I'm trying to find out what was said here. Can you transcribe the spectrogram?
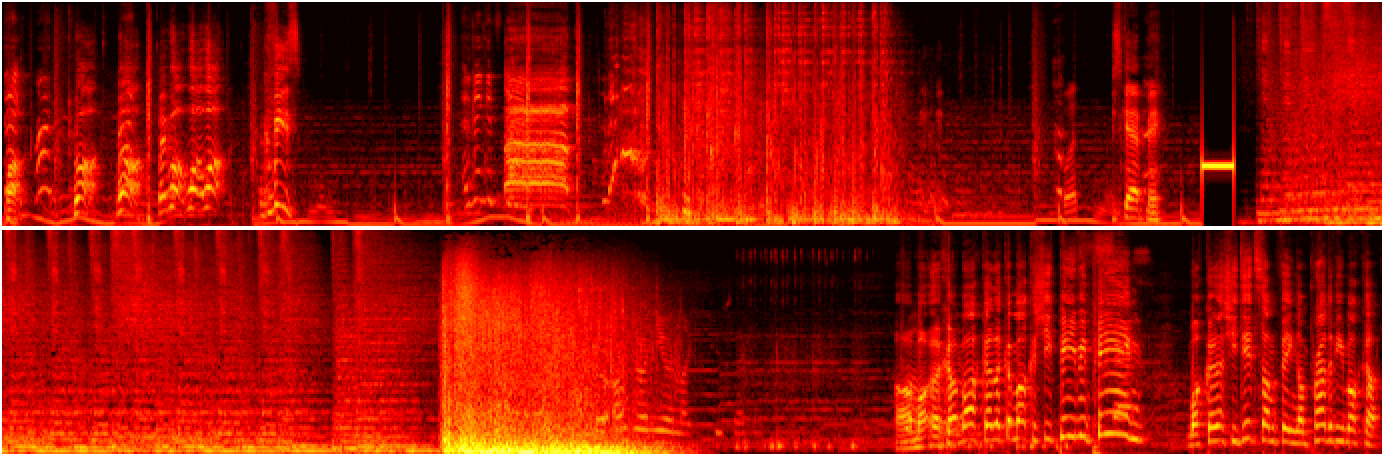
What? What? What? Wait, what? What? What? I'm confused. I think it's. Ah! What? You scared me. So I'll join you in like two seconds. Oh, Mo- look at Maka, look at Maka, she's PvPing! Maka actually did something. I'm proud of you, Maka.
